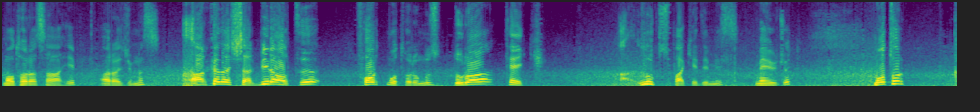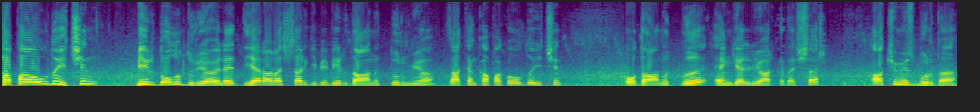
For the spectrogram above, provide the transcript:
motora sahip aracımız. Arkadaşlar 1.6 Ford motorumuz Dura Tek. Lux paketimiz mevcut. Motor kapağı olduğu için bir dolu duruyor. Öyle diğer araçlar gibi bir dağınık durmuyor. Zaten kapak olduğu için o dağınıklığı engelliyor arkadaşlar. Akümüz burada.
